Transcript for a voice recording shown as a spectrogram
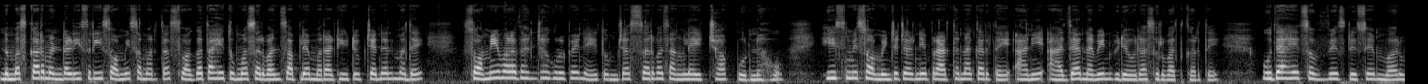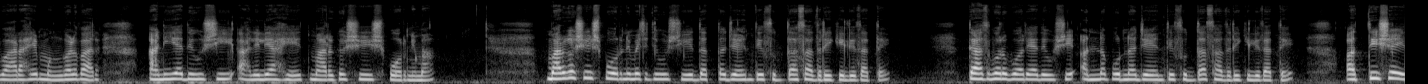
नमस्कार मंडळी श्री स्वामी समर्थ. स्वागत आहे तुम्हा सर्वांचं आपल्या मराठी यूट्यूब चॅनलमध्ये स्वामी महाराजांच्या कृपेने तुमच्या सर्व चांगल्या इच्छा पूर्ण हो. हीच मी स्वामींच्या चरणी प्रार्थना करते आणि आज या नवीन व्हिडिओला सुरुवात करते. उद्या आहे सव्वीस डिसेंबर वार आहे मंगळवार आणि या दिवशी आलेली आहेत मार्गशीर्ष पौर्णिमा. मार्गशीर्ष पौर्णिमेच्या दिवशी दत्त जयंतीसुद्धा साजरी केली जाते. त्याचबरोबर या दिवशी अन्नपूर्णा जयंतीसुद्धा साजरी केली जाते. अतिशय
